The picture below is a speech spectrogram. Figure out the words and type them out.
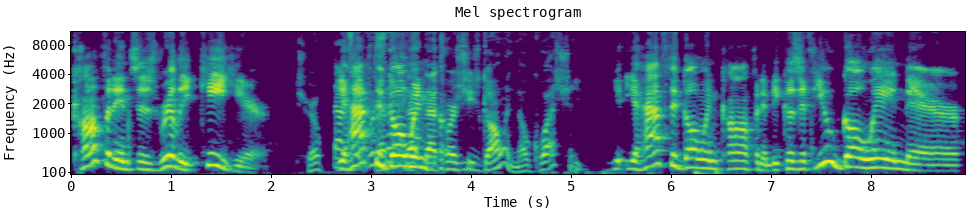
Confidence is really key here. True. That's you have to go That- in. that's where she's going, no question. you, you have to go in confident because if you go in there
